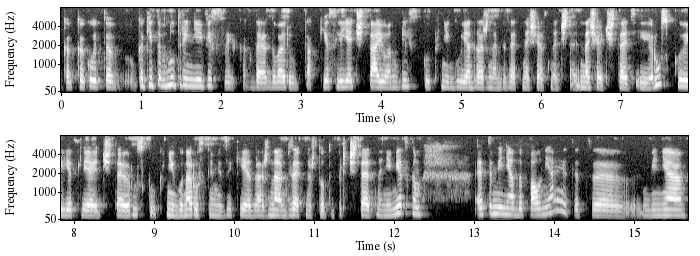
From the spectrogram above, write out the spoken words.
какой-то какие-то внутренние весы, когда я говорю, так, если я читаю английскую книгу, я должна обязательно сейчас начать, начать читать и русскую, если я читаю русскую книгу на русском языке, я должна обязательно что-то прочитать на немецком. Это меня дополняет, это меня,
